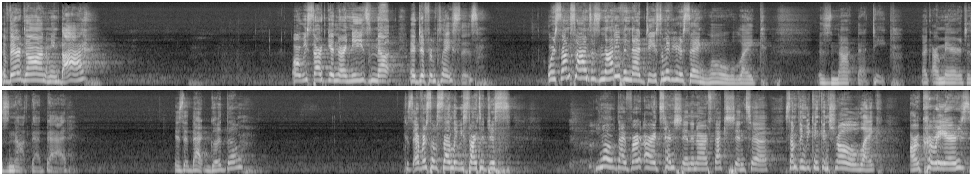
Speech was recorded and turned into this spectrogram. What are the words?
if they're gone, I mean, bye. Or we start getting our needs met at different places. Or sometimes it's not even that deep. Some of you are saying, whoa, like, it's not that deep. Like, our marriage is not that bad. Is it that good though? Because ever so subtly, we start to just, you know, divert our attention and our affection to something we can control, like our careers,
